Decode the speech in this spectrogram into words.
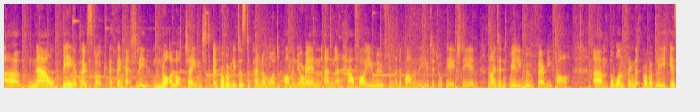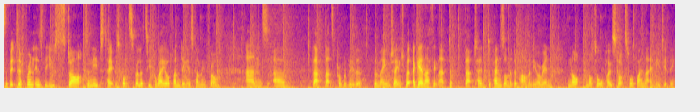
Uh, now, being a postdoc, I think actually not a lot changed. It probably does depend on what department you're in and, and how far you move from the department that you did your PhD in, and I didn't really move very far. Um, the one thing that probably is a bit different is that you start to need to take responsibility for where your funding is coming from, and um, that, that's probably the, the main change. But again, I think that, de that depends on the department you're in. Not, not all postdocs will find that immediately.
